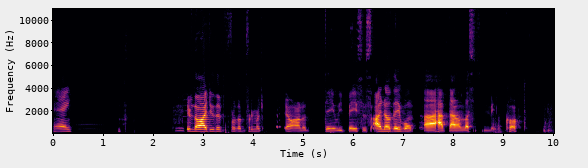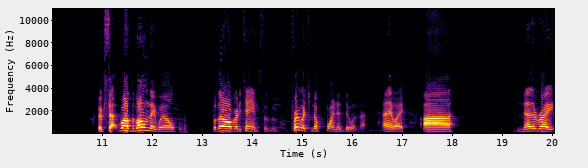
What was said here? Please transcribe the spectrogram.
Hey? Even though I do this for them pretty much on a daily basis, I know they won't uh, have that unless it's cooked. Except, well, the bone they will, but they're already tamed, so there's pretty much no point in doing that. Anyway, uh, netherite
